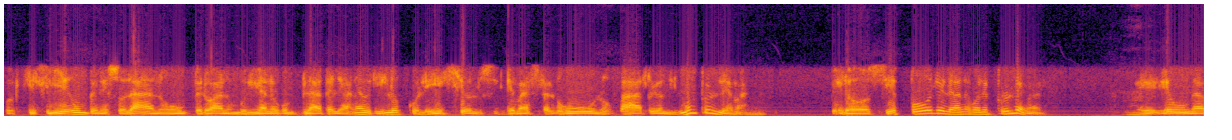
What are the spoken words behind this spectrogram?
Porque si llega un venezolano un peruano un boliviano con plata le van a abrir los colegios los sistemas de salud los barrios ningún problema. Pero si es pobre le van a poner problemas. Eh, es una,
